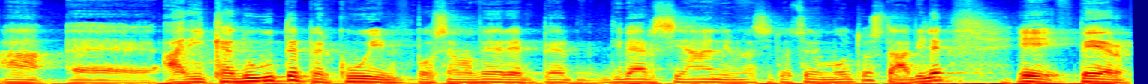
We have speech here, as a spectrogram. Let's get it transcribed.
a, eh, a ricadute per cui possiamo avere per diversi anni una situazione molto stabile e per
